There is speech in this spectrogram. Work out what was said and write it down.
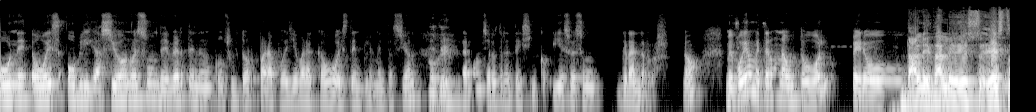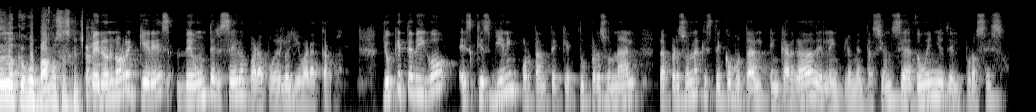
o, es obligación o es un deber tener un consultor para poder llevar a cabo esta implementación okay. la 035. Y eso es un gran error, ¿no? Me voy a meter un autogol, pero... Dale, dale, esto es lo que ocupamos escuchar. Pero no requieres de un tercero para poderlo llevar a cabo. Yo que te digo es que es bien importante que tu personal, la persona que esté como tal encargada de la implementación, sea dueño del proceso.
